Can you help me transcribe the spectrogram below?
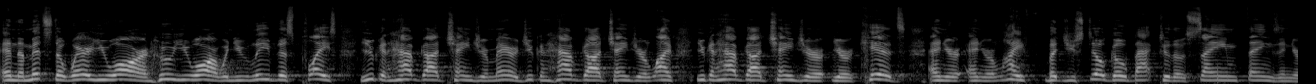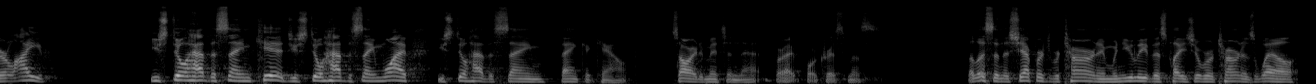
in the midst of where you are and who you are, when you leave this place, you can have God change your marriage. You can have God change your life. You can have God change your, your kids and your, and your life, but you still go back to those same things in your life. You still have the same kids. You still have the same wife. You still have the same bank account. Sorry to mention that right before Christmas. But listen, the shepherds return, and when you leave this place, you'll return as well.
